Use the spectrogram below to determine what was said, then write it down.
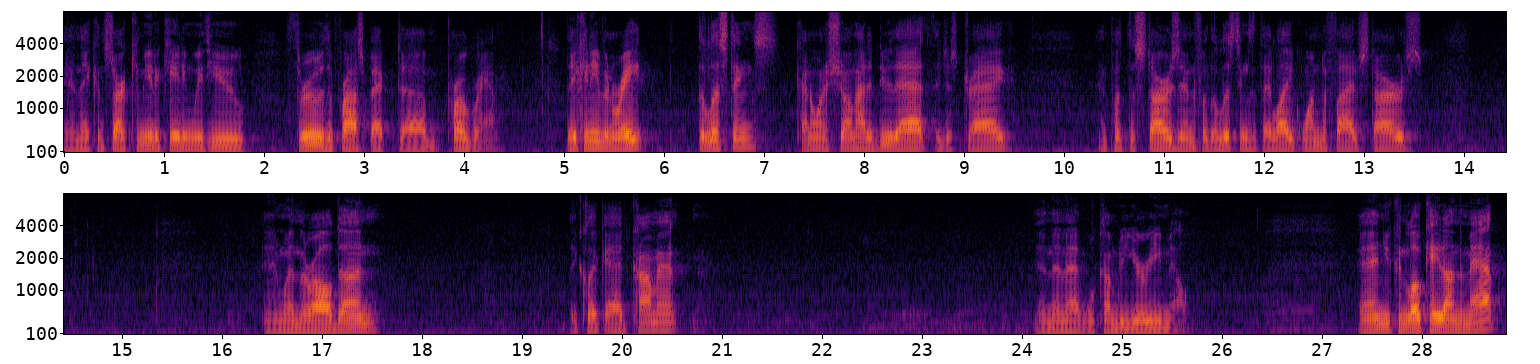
And they can start communicating with you through the prospect um, program. They can even rate the listings. Kind of want to show them how to do that. They just drag and put the stars in for the listings that they like, one to five stars. And when they're all done, they click Add Comment. And then that will come to your email. And you can locate on the map.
